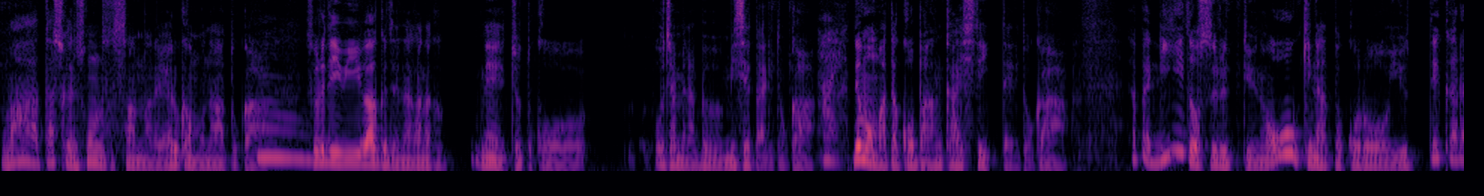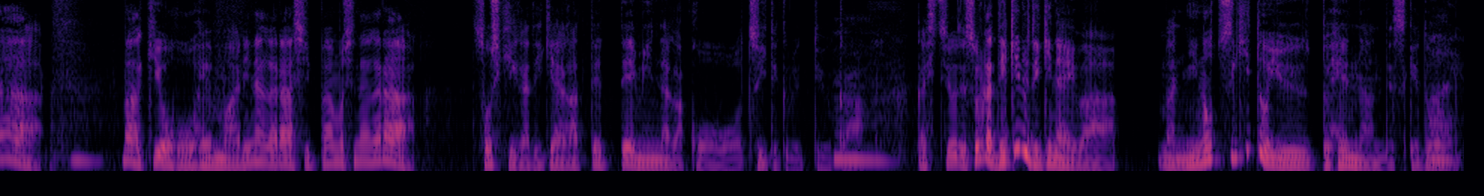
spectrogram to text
まあ確かに孫さんならやるかもなとか、うん、それで WeWork でなかなかねちょっとこうお茶目な部分見せたりとか、はい、でもまたこう挽回していったりとかやっぱりリードするっていうのは大きなところを言ってから、うん、まあ器用方変もありながら失敗もしながら組織が出来上がってってみんながこうついてくるっていうか、うん、が必要でそれができるできないは、まあ、二の次というと変なんですけど、はい、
